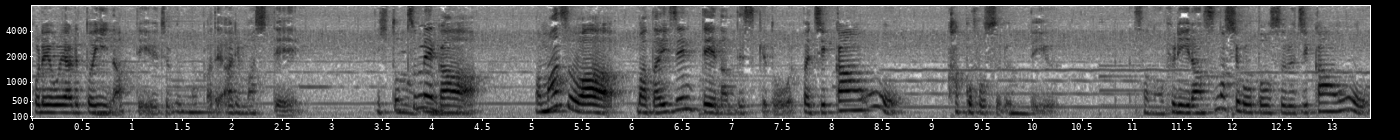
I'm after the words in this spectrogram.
これをやるといいなっていう自分の中でありまして。で1つ目が、まあまずはまあ大前提なんですけどやっぱり時間を確保するっていう、そのフリーランスの仕事をする時間を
